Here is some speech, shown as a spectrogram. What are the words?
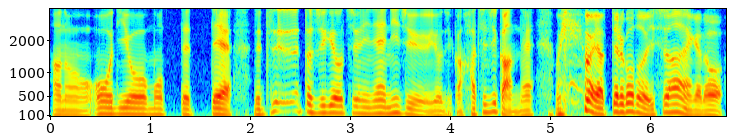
あの、オーディオを持ってって、で、ずっと授業中にね、24時間、8時間ね、今やってることと一緒なんだけど、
